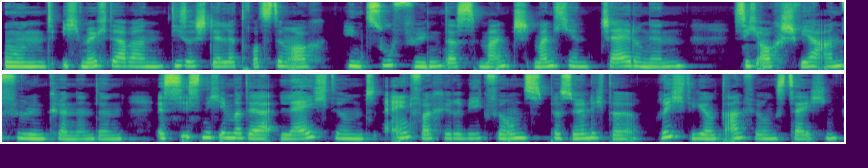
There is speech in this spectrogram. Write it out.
Und ich möchte aber an dieser Stelle trotzdem auch hinzufügen, dass manch, manche Entscheidungen sich auch schwer anfühlen können, denn es ist nicht immer der leichte und einfachere Weg für uns persönlich der richtige unter Anführungszeichen,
